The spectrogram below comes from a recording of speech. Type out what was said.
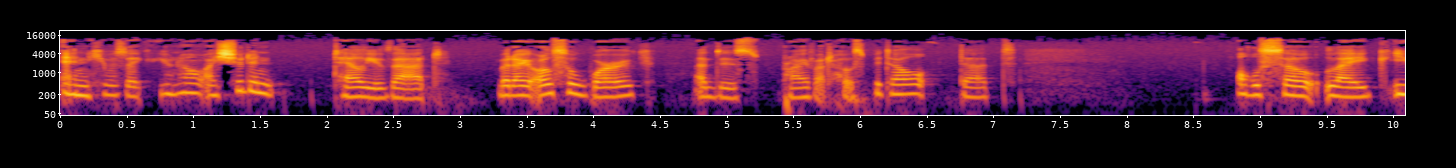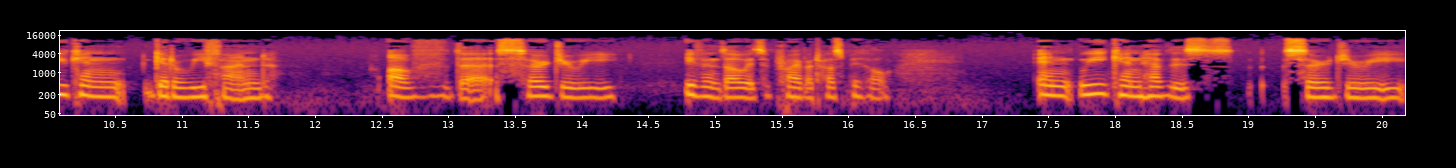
and he was like, you know, I shouldn't tell you that, but I also work at this private hospital that also like you can get a refund of the surgery even though it's a private hospital and we can have this surgery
